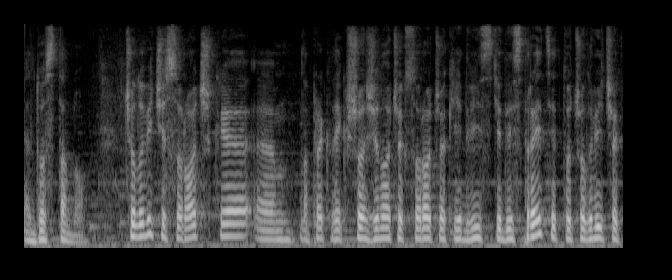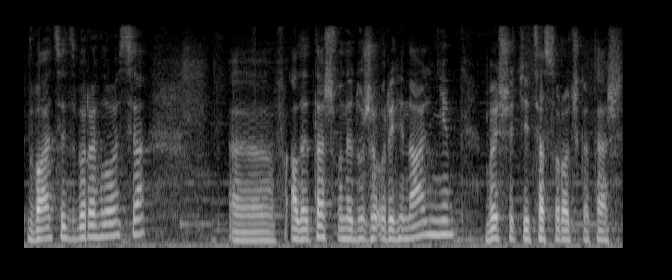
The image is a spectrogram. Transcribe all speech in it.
е, до стану. Чоловічі сорочки, е, наприклад, якщо жіночих сорочок є 200, десь 30, то чоловічих 20 збереглося. Е, Але теж вони дуже оригінальні. Вишиті ця сорочка теж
